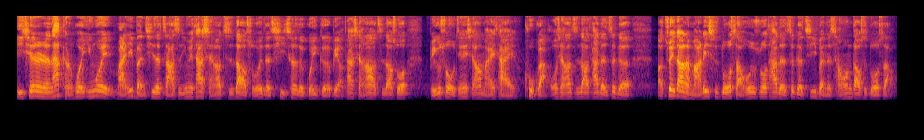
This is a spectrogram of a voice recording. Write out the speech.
以前的人，他可能会因为买一本汽车杂志，因为他想要知道所谓的汽车的规格表，他想要知道说，比如说我今天想要买一台酷狗，我想要知道它的这个啊最大的马力是多少，或者说它的这个基本的长宽高是多少。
